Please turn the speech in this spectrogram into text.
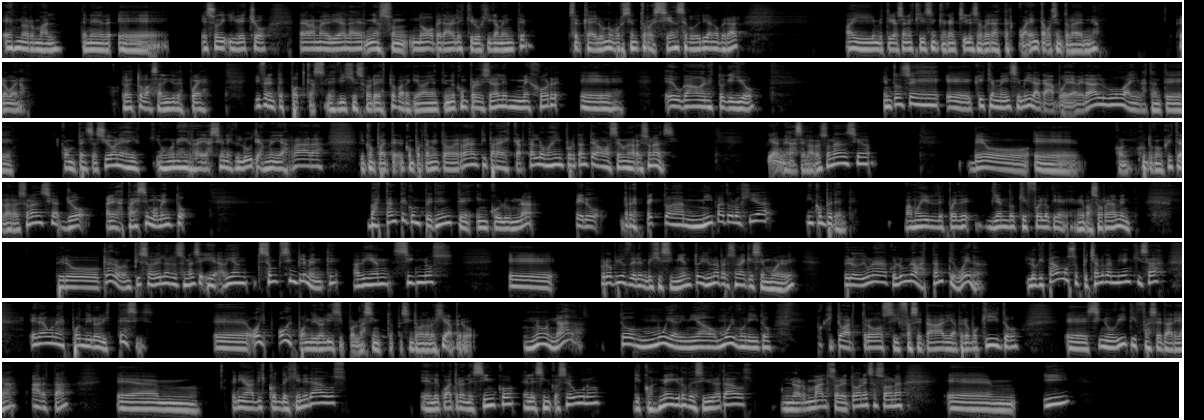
es normal tener eh, eso y de hecho la gran mayoría de las hernias son no operables quirúrgicamente. Cerca del 1% recién se podrían operar. Hay investigaciones que dicen que acá en Chile se opera hasta el 40% de la hernia. Pero bueno, todo esto va a salir después. Diferentes podcasts les dije sobre esto para que vayan teniendo con profesionales mejor eh, educados en esto que yo. Entonces, eh, Cristian me dice, mira, acá puede haber algo, hay bastante compensaciones, hay unas irradiaciones glúteas medias raras, el comportamiento aberrante y para descartar lo más importante vamos a hacer una resonancia. Bien, me hace la resonancia, veo eh, junto con Cristian la resonancia, yo hasta ese momento bastante competente en columna, pero respecto a mi patología, incompetente. Vamos a ir después de, viendo qué fue lo que me pasó realmente. Pero claro, empiezo a ver la resonancia y habían, son, simplemente habían signos eh, propios del envejecimiento y de una persona que se mueve, pero de una columna bastante buena. Lo que estábamos sospechando también quizás era una espondilolistesis eh, o, o, espondilolisis por la sintomatología, pero no nada. Todo muy alineado, muy bonito. Poquito artrosis facetaria, pero poquito. Eh, sinovitis facetaria, harta. Em, tenía discos degenerados, L4, L5, L5C1, discos negros deshidratados, normal, sobre todo en esa zona, em, y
